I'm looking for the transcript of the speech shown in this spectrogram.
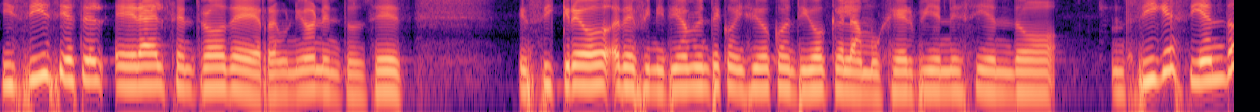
Y sí, sí, es el- era el centro de reunión, entonces sí creo, definitivamente coincido contigo que la mujer viene siendo sigue siendo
